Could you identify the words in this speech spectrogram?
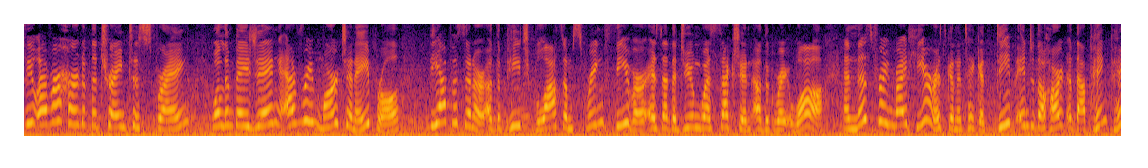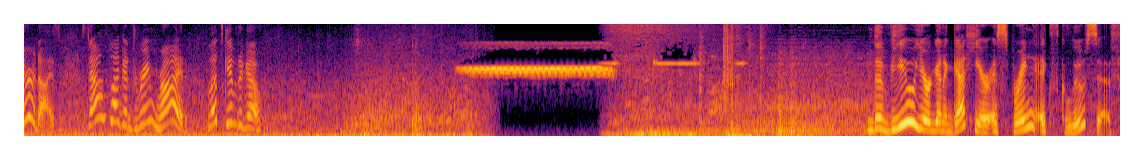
Have you ever heard of the train to spring? Well, in Beijing, every March and April, the epicenter of the peach blossom spring fever is at the Juyongguan section of the Great Wall. And this train right here is going to take us deep into the heart of that pink paradise. Sounds like a dream ride. Let's give it a go. The view you're going to get here is spring exclusive.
